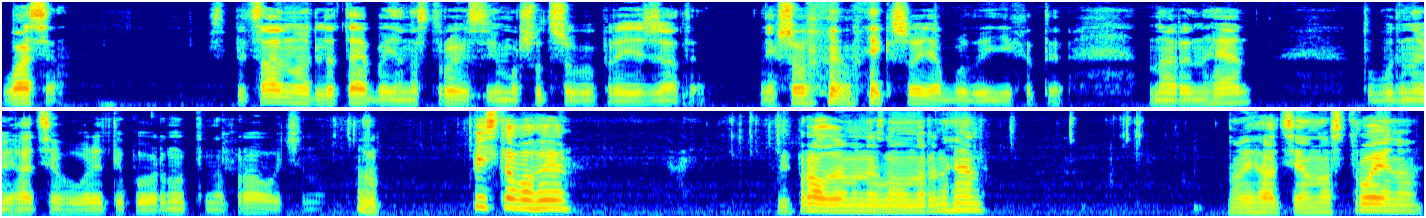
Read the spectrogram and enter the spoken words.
Вася, спеціально для тебе я настроїв свій маршрут, щоб приїжджати. Якщо, якщо я буду їхати на рентген, то буде навігація говорити повернути направо чи на. Після ваги відправили мене знову на рентген. Навігація настроєна.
